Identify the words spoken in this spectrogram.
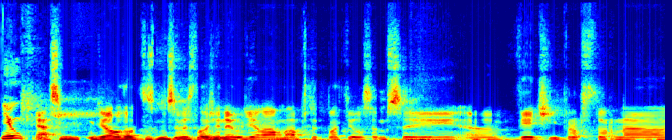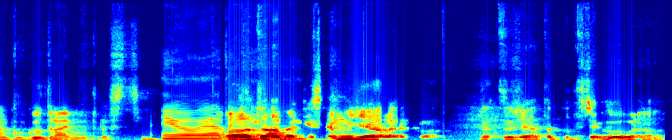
Jo. Já jsem udělal to, co jsem si myslel, že neudělám a předplatil jsem si uh, větší prostor na Google Drive prostě. Jo, já no, ale to já taky jsem udělal, jako, protože já to potřebuju, no.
